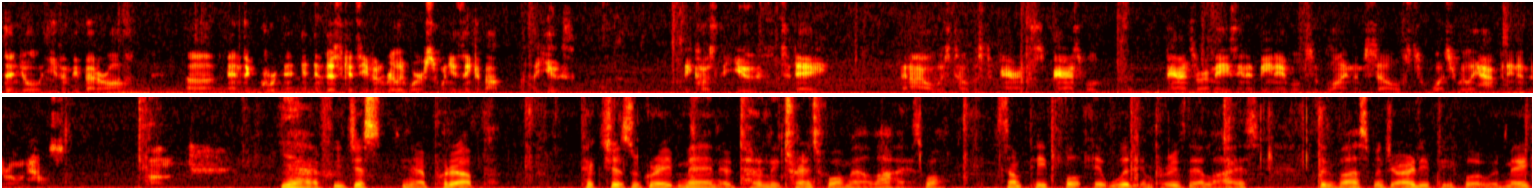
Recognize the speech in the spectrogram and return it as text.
then you'll even be better off uh, and, the, and this gets even really worse when you think about the youth because the youth today and i always tell this to parents parents amazing at being able to blind themselves to what's really happening in their own house um, Yeah, if we just, you know, put up pictures of great men, it would totally transform our lives. Well, some people it would improve their lives. The vast majority of people it would make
